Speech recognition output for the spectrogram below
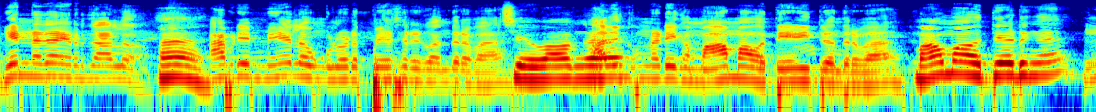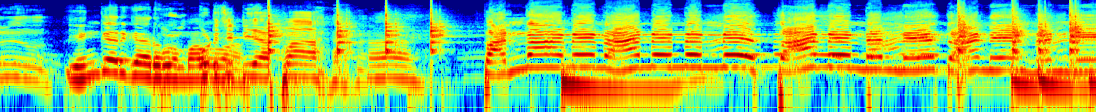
என்னதான் இருந்தாலும். அப்படியே மேல உங்களோட பேசுறதுக்கு வந்துடவா? சரி வாங்க. அதுக்கு முன்னாடி எங்க மாமாவை தேடிட்டு வந்துடவா? மாமாவை தேடுங்க. எங்க இருக்காரு ஆ. தன்னானே நானே நன்னே தானே நன்னே தானே நன்னே.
